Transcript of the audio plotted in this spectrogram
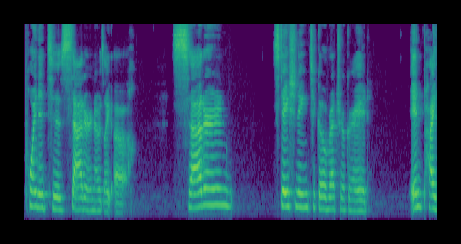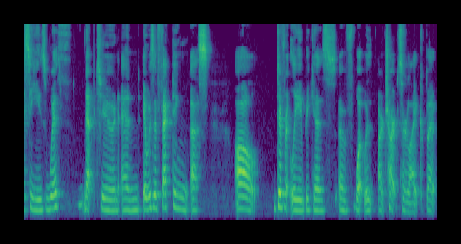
pointed to Saturn. I was like, oh, Saturn stationing to go retrograde in Pisces with Neptune, and it was affecting us all differently because of what was, our charts are like. But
